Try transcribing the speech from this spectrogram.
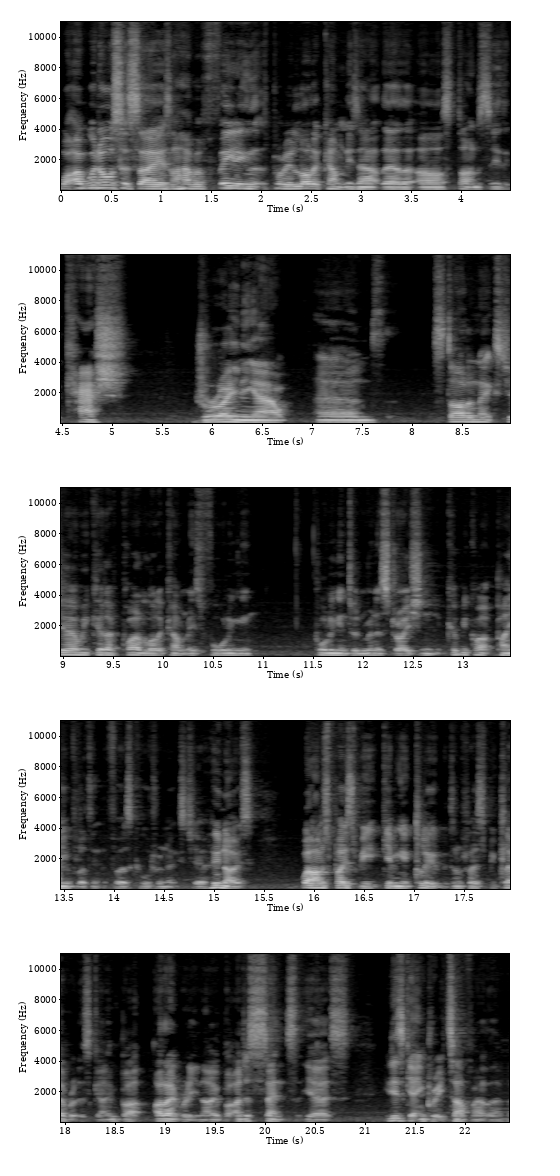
what I would also say is I have a feeling that there's probably a lot of companies out there that are starting to see the cash draining out, and start of next year we could have quite a lot of companies falling falling into administration. It could be quite painful, I think, the first quarter of next year. Who knows? Well, I'm supposed to be giving a clue because I'm supposed to be clever at this game, but I don't really know. But I just sense that yeah, it's it is getting pretty tough out there.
